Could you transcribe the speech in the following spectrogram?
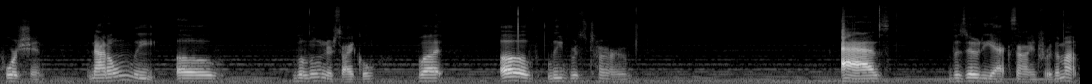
portion, not only of the lunar cycle, but of Libra's term as the zodiac sign for the month.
